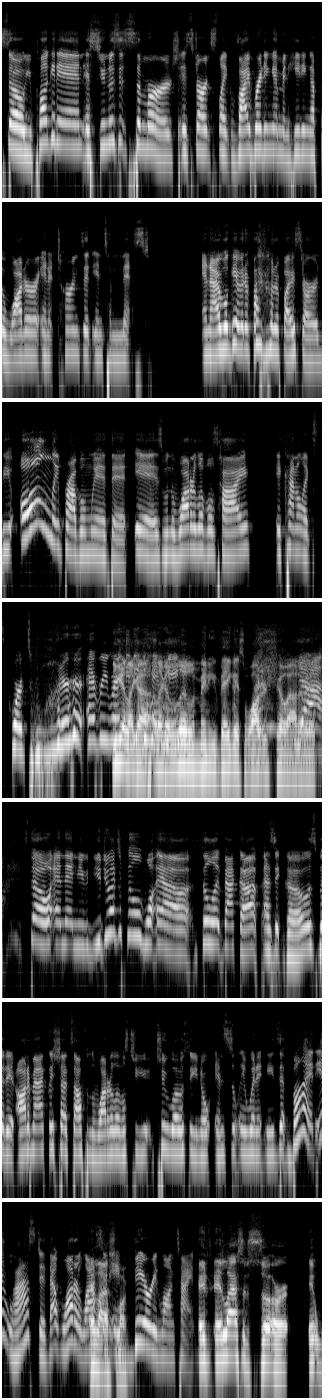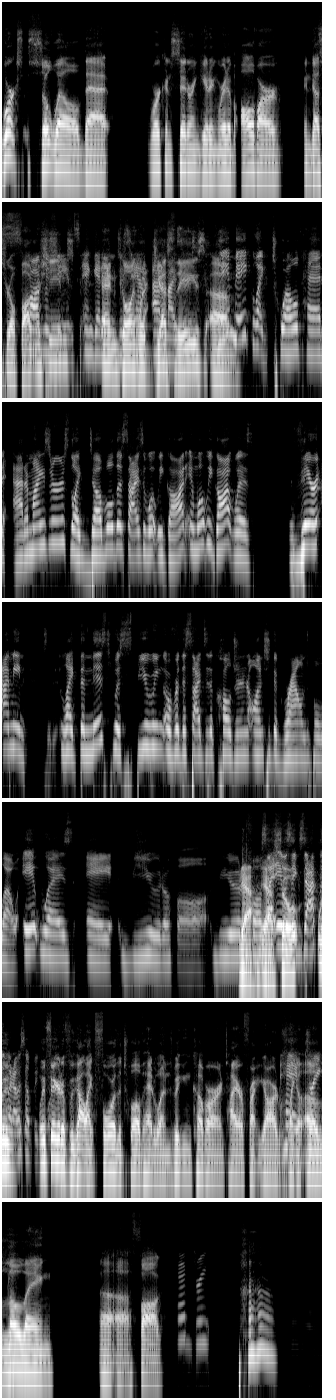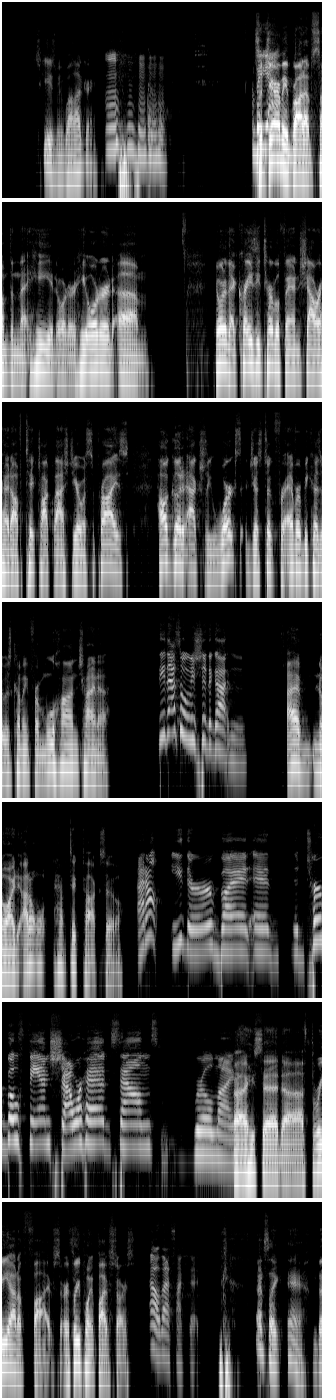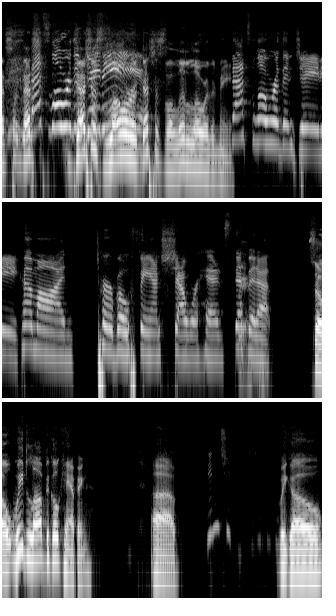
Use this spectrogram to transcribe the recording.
So you plug it in. As soon as it's submerged, it starts like vibrating them and heating up the water, and it turns it into mist. And I will give it a five out of five star. The only problem with it is when the water level is high, it kind of like squirts water everywhere. you get like a like a little mini Vegas water show out of it. yeah. So and then you you do have to fill uh, fill it back up as it goes, but it automatically shuts off when the water level's too too low, so you know instantly when it needs it. But it lasted. That water lasted a long. very long time. It it lasted so or it works so well that we're considering getting rid of all of our industrial fog, machines, and getting and just going at- with just atomizers. these. they Um, make like 12 head atomizers, like double the size of what we got. And what we got was very, I mean, like the mist was spewing over the sides of the cauldron and onto the ground below. It was a beautiful, beautiful yeah, sight. It so was exactly we- what I was hoping we for. figured if we got like four of the 12 head ones, we can cover our entire front yard with like a, a low laying uh, uh, fog. head drink. Excuse me while I drink. so yeah, Jeremy brought up something that he had ordered. He ordered um he ordered that crazy turbofan shower head off TikTok last year and was surprised how good it actually works. It just took forever because it was coming from Wuhan, China. see, that's what we should have gotten. I have no idea. I don't have TikTok, so I don't either, but uh, the turbo fan shower head sounds real nice. uh, he said uh three out of five or three point five stars. oh, that's not good. That's like eh. That's that's That's, lower than that's JD. just lower. That's just a little lower than me. That's lower than JD. Come on, turbo fan shower head, step Yeah. it up. So we'd love to go camping. Uh, Didn't you? Didn't you we go.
